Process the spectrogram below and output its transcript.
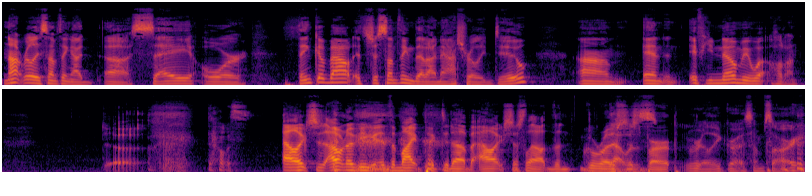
not really something I uh, say or think about. It's just something that I naturally do. Um, and if you know me well, hold on. that was Alex, just, I don't know if, you, if the mic picked it up, but Alex just let out the that grossest was burp. really gross. I'm sorry.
